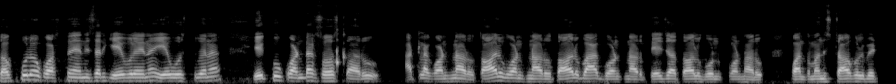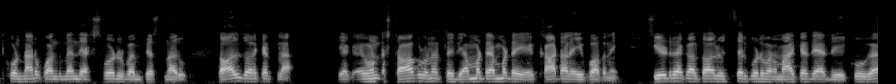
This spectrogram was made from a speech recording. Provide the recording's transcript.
తక్కువలోకి వస్తాయి అనేసరికి ఏవైనా ఏ వస్తువైనా ఎక్కువ కొంటారు చూస్తారు. అట్లా కొంటున్నారు. తాలు కొంటున్నారు తాలు బాగా కొంటున్నారు తేజ తాలు కొనుక్కుంటున్నారు. కొంతమంది స్టాకులు పెట్టుకుంటున్నారు కొంతమంది ఎక్స్పోర్ట్లు పంపిస్తున్నారు. తాలు దొరకట్లా. స్టాకులు ఉన్నట్లేదు ఎమ్మట ఎమ్మట కాటాలు అయిపోతున్నాయి. సీడ్ రకాల తాలు వచ్చేసరికి కూడా మన మార్కెట్ యార్డ్ ఎక్కువగా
